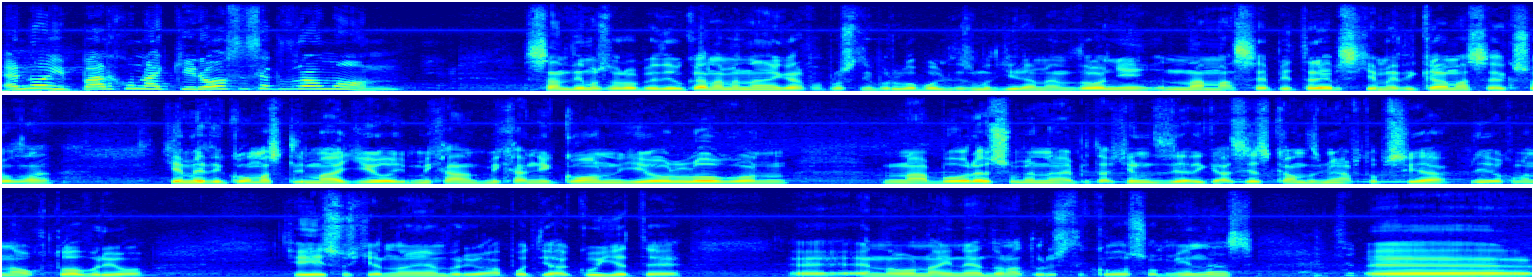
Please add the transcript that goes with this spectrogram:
ενώ υπάρχουν ακυρώσεις εκδρομών. Σαν Δήμος Ευρωπαιδίου κάναμε ένα έγγραφο προς την Υπουργό Πολιτισμού την κυρία Μενδώνη να μας επιτρέψει και με δικά μας έξοδα και με δικό μας κλιμάκιο μηχανικών, γεωλόγων να μπορέσουμε να επιταχύνουμε τις διαδικασίες κάνοντας μια αυτοψία. Έχουμε ένα Οκτώβριο και ίσως και Νοέμβριο από ό,τι ακούγεται ε, εννοώ να είναι έντονα τουριστικός ο μήνας. Ε,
